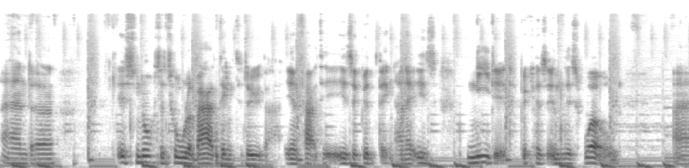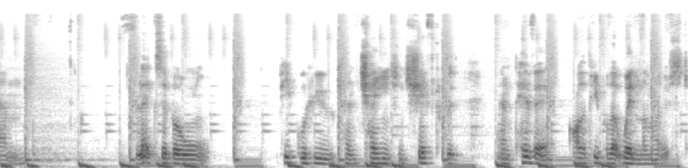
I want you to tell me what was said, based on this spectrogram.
And uh, it's not at all a bad thing to do that. In fact, it is a good thing and it is needed because in this world, um, flexible people who can change and shift with and pivot are the people that win the most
